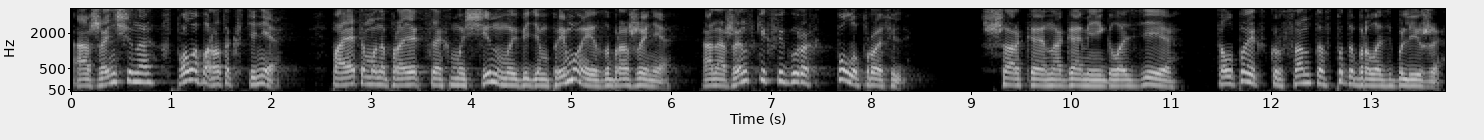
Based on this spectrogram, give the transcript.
а женщина – в полоборота к стене. Поэтому на проекциях мужчин мы видим прямое изображение, а на женских фигурах – полупрофиль. Шаркая ногами и глазея, толпа экскурсантов подобралась ближе.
